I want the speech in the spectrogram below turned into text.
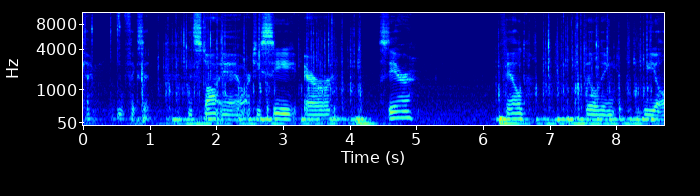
Okay, we'll fix it. Install AIO RTC error. What's Failed building wheel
